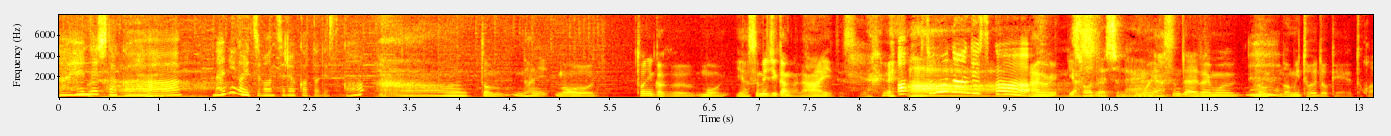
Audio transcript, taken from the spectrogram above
大変でしたか？何が一番辛かったですか？あーと何もうとにかくもう休み時間がないですね。あ、そうなんですか。あのそうですね。もう休んだ間にもう、飲みといとけとか、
